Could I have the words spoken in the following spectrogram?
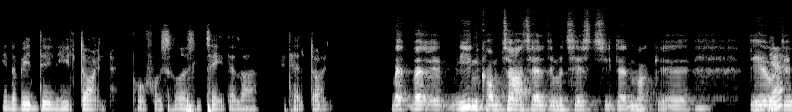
end at vente en helt døgn på at få sit resultat, eller et halvt døgn. Hvad, hvad, lige en kommentar til alt det med tests i Danmark. Øh det er jo, ja. det,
